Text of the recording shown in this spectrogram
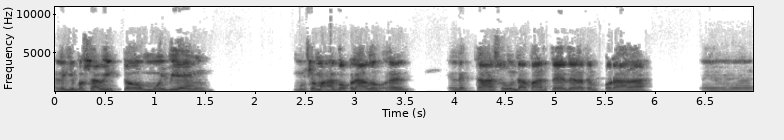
el equipo se ha visto muy bien, mucho más acoplado en, en esta segunda parte de la temporada. Eh,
